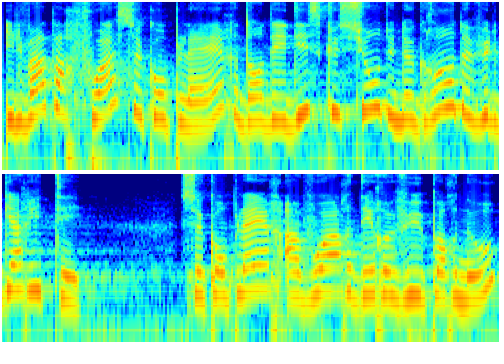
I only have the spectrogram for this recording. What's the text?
il va parfois se complaire dans des discussions d'une grande vulgarité, se complaire à voir des revues porno,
